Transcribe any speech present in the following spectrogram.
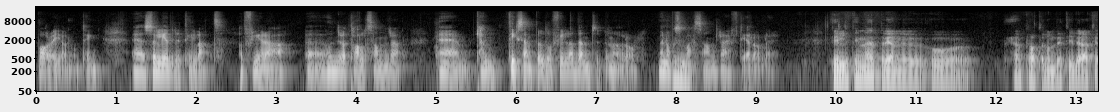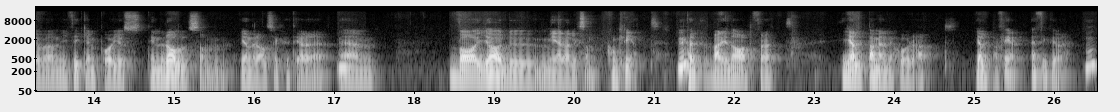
bara gör någonting, eh, så leder det till att, att flera eh, hundratals andra eh, kan till exempel då fylla den typen av roll, men också mm. massa andra häftiga roller. Vi är lite inne på det nu och jag pratade om det tidigare, att jag var nyfiken på just din roll som generalsekreterare. Mm. Vad gör du mera liksom konkret mm. per, varje dag för att hjälpa människor att hjälpa fler effektivare? Mm.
